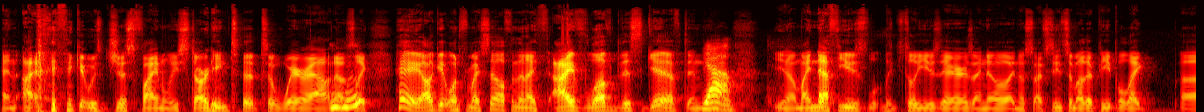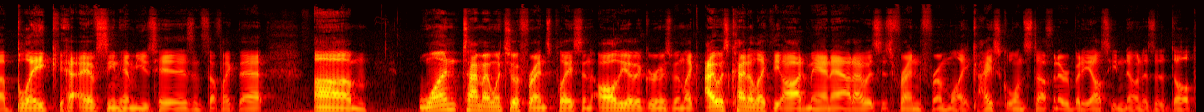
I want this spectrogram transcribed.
and I, I think it was just finally starting to, to wear out and I Mm-hmm. was like hey I'll get one for myself and then I I've loved this gift and you Yeah. know, you know my nephews still use theirs I know I know I've seen some other people like uh, Blake I have seen him use his and stuff like that um one time I went to a friend's place and all the other groomsmen, like I was kind of like the odd man out. I was his friend from like high school and stuff, and everybody else he'd known as an adult.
